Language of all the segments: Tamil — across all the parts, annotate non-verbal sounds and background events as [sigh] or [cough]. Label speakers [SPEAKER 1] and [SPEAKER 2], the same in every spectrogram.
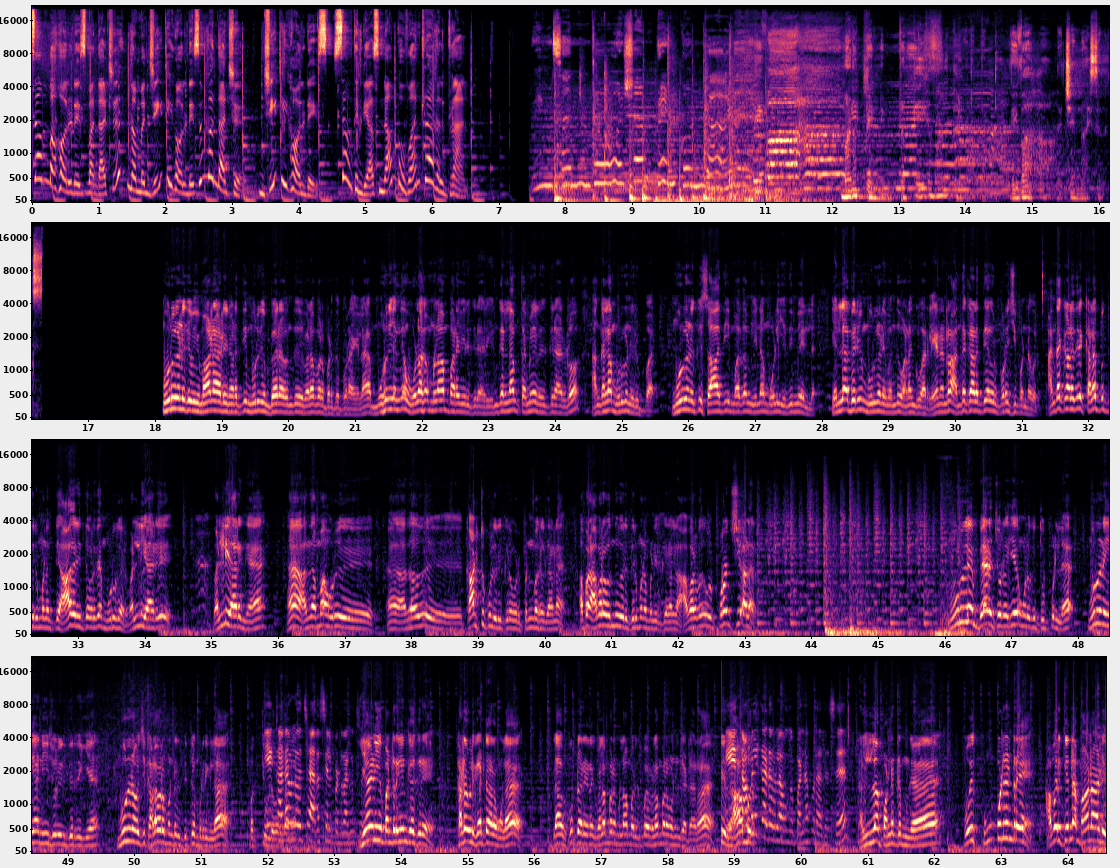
[SPEAKER 1] சம்மர் ஹாலிடேஸ் வந்தாச்சு. நம்ம ஜிடி ஹாலிடேஸும் வந்தாச்சு GT holidays South India's number one travel brand
[SPEAKER 2] பெண் சந்தோஷம் பெண் கொண்டாட
[SPEAKER 3] மணப்பெண்ணின் பிரத்யேகமான திருமணம் விவாஹா சென்னை சில்க்ஸ்
[SPEAKER 4] முருகனுக்கு மாநாடு நடத்தி முருகன் பேரை வந்து விளம்பரப்படுத்த போகிறாங்களா முருகன் தான் பரவி இருக்கிறார். எங்கெல்லாம் தமிழர் இருக்கிறார்களோ அங்கெல்லாம் முருகன் இருப்பார். முருகனுக்கு சாதி மதம் இனம் மொழி எதுவுமே இல்லை. எல்லா பேருமே முருகனை வந்து வணங்குவார்கள். ஏனென்றால் அந்த காலத்திலே அவர் புரட்சி பண்ணவர். அந்த காலத்திலே கலப்பு திருமணத்தை ஆதரித்தவர் தான் முருகர். வள்ளி யாரு வள்ளி யாருங்க அந்த அம்மா ஒரு அதாவது காட்டுக்குள் இருக்கிற ஒரு பெண்மகள் தானே. அப்புறம் அவரை வந்து ஒரு திருமணம் பண்ணியிருக்கிறாள் அவர் வந்து ஒரு புரட்சியாளர். முருகன் பேரை சொல்றதுக்கே உங்களுக்கு துப்பு இல்லை. முருகனை ஏன் நீ சொல்லிட்டு தர்றீங்க முருகனை வச்சு கலவரம் பண்ணுறதுக்கு திட்டம் பண்ணுறீங்களா பக்தி
[SPEAKER 5] கடவுளை. வச்சு அரசியல் பண்றாங்க
[SPEAKER 4] ஏன் நீங்க பண்றீங்கன்னு கேட்குறேன் கடவுள் கேட்டார் உங்கள? கூப்பிட்டாரு எனக்கு விளம்பரம் இல்லாமல் இருக்குப்பா விளம்பரம் பண்ணு கேட்டாரா? ராமர்
[SPEAKER 5] கடவுளை அவங்க பண்ணக்கூடாதா சார்
[SPEAKER 4] நல்லா பண்ணட்டும்ங்க. போய் கும்பிடுன்றேன். அவருக்கு என்ன மாநாடு?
